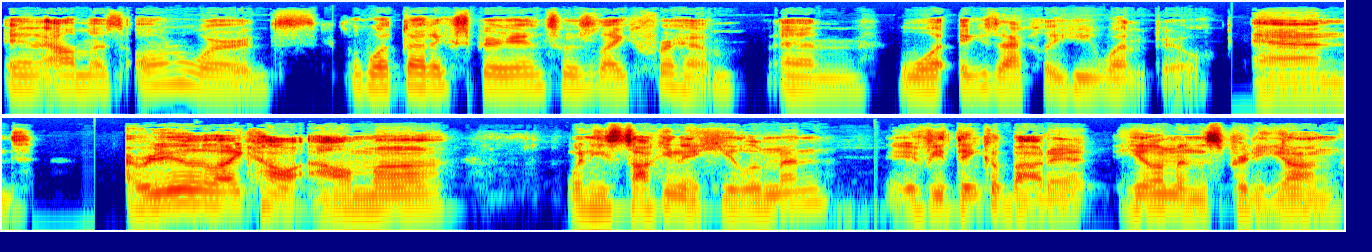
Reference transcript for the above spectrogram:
in Alma's own words what that experience was like for him and what exactly he went through. And I really like how Alma, when he's talking to Helaman, if you think about it, Helaman is pretty young.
